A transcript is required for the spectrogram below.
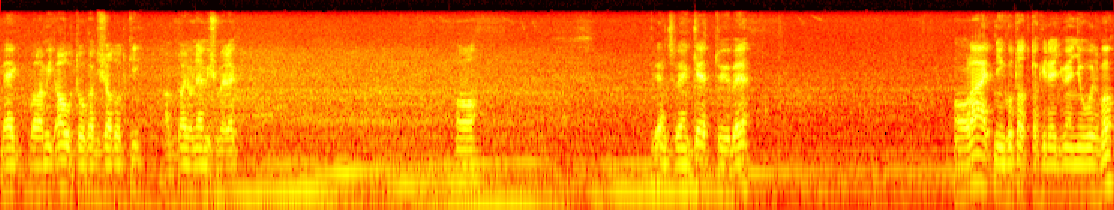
Meg valami autókat is adott ki, amit nagyon nem ismerek. A 92-be a Lightningot adta ki 48-ba.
